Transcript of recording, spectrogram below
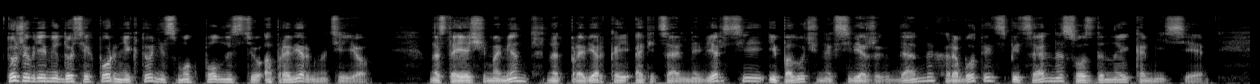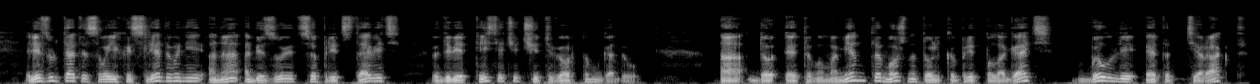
В то же время до сих пор никто не смог полностью опровергнуть ее. В настоящий момент над проверкой официальной версии и полученных свежих данных работает специально созданная комиссия – Результаты своих исследований она обязуется представить в 2004 году. А до этого момента можно только предполагать, был ли этот теракт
